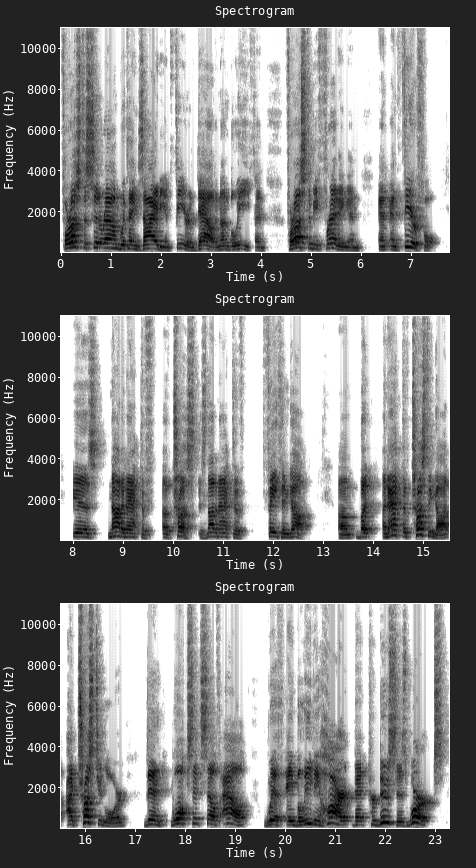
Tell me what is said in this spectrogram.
For us to sit around with anxiety and fear and doubt and unbelief, and for us to be fretting and, and, and fearful, is not an act of, of trust, is not an act of faith in God. Um, but an act of trusting God, I trust you, Lord, then walks itself out with a believing heart that produces works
